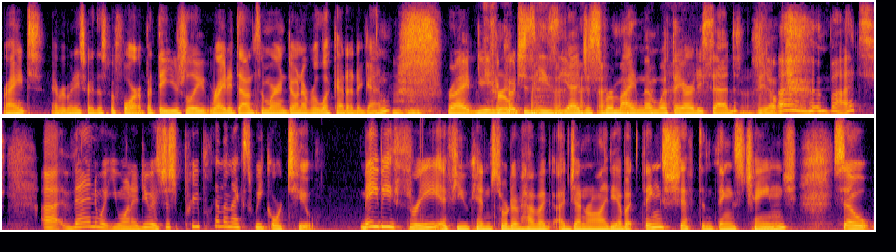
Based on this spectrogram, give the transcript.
Right. Everybody's heard this before, but they usually write it down somewhere and don't ever look at it again. Right. Being True. a coach is easy. I just remind them what they already said. Yep. but uh, then what you want to do is just pre-plan the next week or two maybe three if you can sort of have a, a general idea but things shift and things change so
